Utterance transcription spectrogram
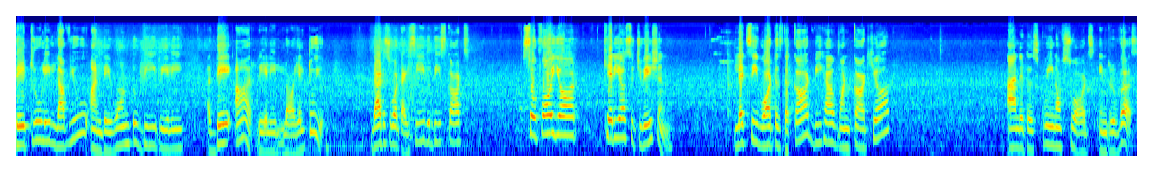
they truly love you and they want to be really they are really loyal to you that is what i see with these cards so for your career situation let's see what is the card. We have one card here. And it is queen of swords in reverse.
